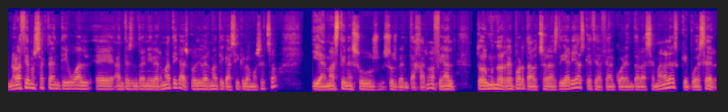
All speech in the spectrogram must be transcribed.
no lo hacíamos exactamente igual eh, antes de entrar en Ibermática, después de Ibermática sí que lo hemos hecho y además tiene sus, ventajas. ¿no? Al final, todo el mundo reporta 8 horas diarias, que es al final 40 horas semanales, que puede ser,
